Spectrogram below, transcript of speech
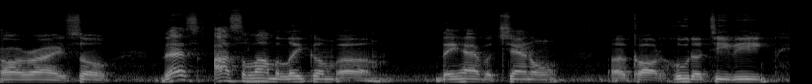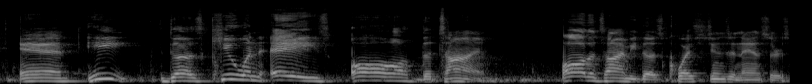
All right, so that's Assalamu Alaikum. Um, they have a channel uh, called Huda TV, and he does Q and A's all the time. All the time he does questions and answers.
